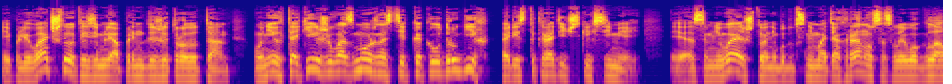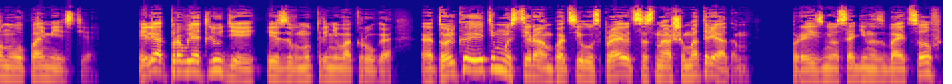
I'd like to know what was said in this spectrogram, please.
И плевать, что эта земля принадлежит роду Тан, у них такие же возможности, как и у других аристократических семей. Я сомневаюсь, что они будут снимать охрану со своего главного поместья. Или отправлять людей из внутреннего круга. А только этим мастерам под силу справиться с нашим отрядом, произнес один из бойцов,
